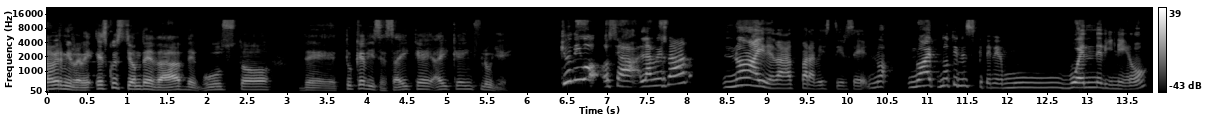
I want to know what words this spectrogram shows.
a ver, mi Rebe, es cuestión de edad, de gusto, de... ¿Tú qué dices? ¿Ahí qué, ahí qué influye? O sea, la verdad, no hay de edad para vestirse. No, no, hay- no tienes que tener muy buen de dinero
